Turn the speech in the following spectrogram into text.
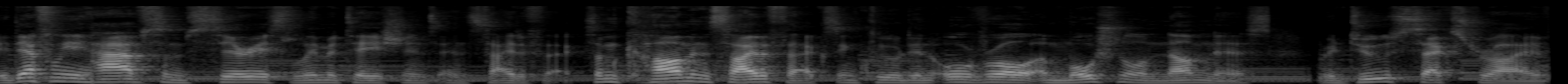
they definitely have some serious limitations and side effects. Some common side effects include an overall emotional numbness, reduced sex drive,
